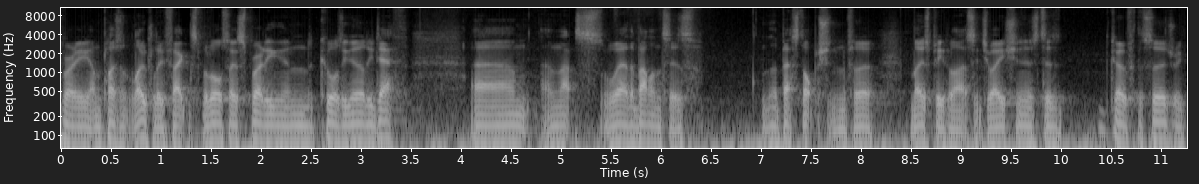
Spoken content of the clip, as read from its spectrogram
very unpleasant local effects, but also spreading and causing early death. Um, and that's where the balance is. The best option for most people in that situation is to go for the surgery.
